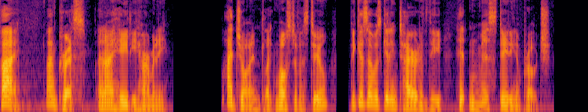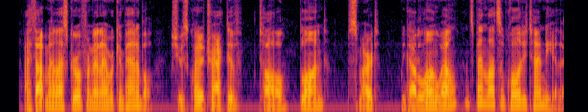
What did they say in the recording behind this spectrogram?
Hi, I'm Chris, and I hate eHarmony. I joined, like most of us do, because I was getting tired of the hit and miss dating approach. I thought my last girlfriend and I were compatible. She was quite attractive, tall, blonde, smart. We got along well and spent lots of quality time together.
